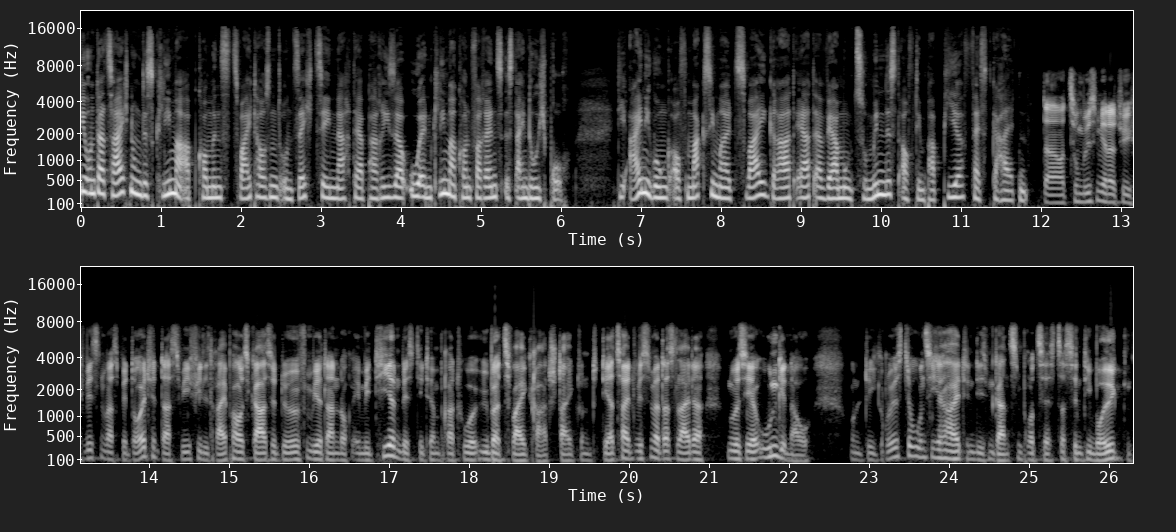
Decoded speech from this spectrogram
Die Unterzeichnung des Klimaabkommens 2016 nach der Pariser UN-Klimakonferenz ist ein Durchbruch die Einigung auf maximal 2 Grad Erderwärmung zumindest auf dem Papier festgehalten. Dazu müssen wir natürlich wissen, was bedeutet das, wie viel Treibhausgase dürfen wir dann noch emittieren, bis die Temperatur über 2 Grad steigt. Und derzeit wissen wir das leider nur sehr ungenau. Und die größte Unsicherheit in diesem ganzen Prozess, das sind die Wolken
